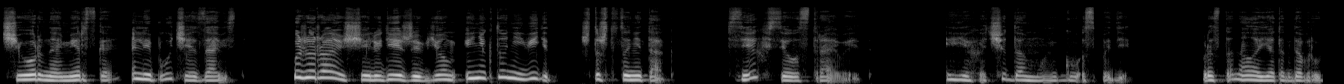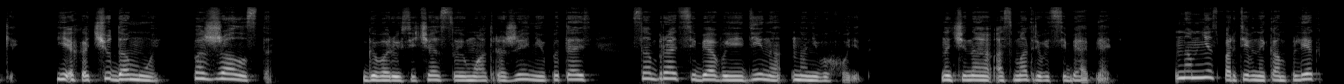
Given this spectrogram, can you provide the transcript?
Черная, мерзкая, липучая зависть. Пожирающая людей живьем, и никто не видит, что что-то не так. Всех все устраивает. И я хочу домой, Господи. Простонала я тогда в руки. Я хочу домой. Пожалуйста. Говорю сейчас своему отражению, пытаясь собрать себя воедино, но не выходит. Начинаю осматривать себя опять. На мне спортивный комплект,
